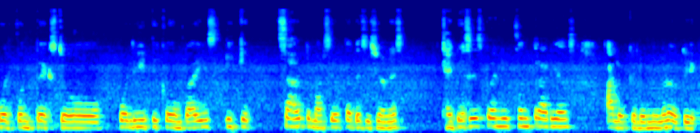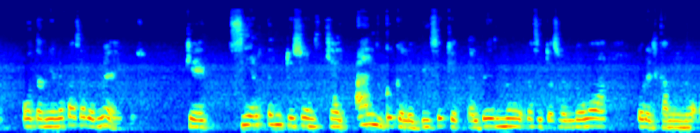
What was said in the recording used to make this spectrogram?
o el contexto político de un país y que sabe tomar ciertas decisiones que a veces pueden ir contrarias a lo que los números digan. O también le pasa a los médicos, que cierta intuición, que hay algo que les dice que tal vez no, la situación no va por el camino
